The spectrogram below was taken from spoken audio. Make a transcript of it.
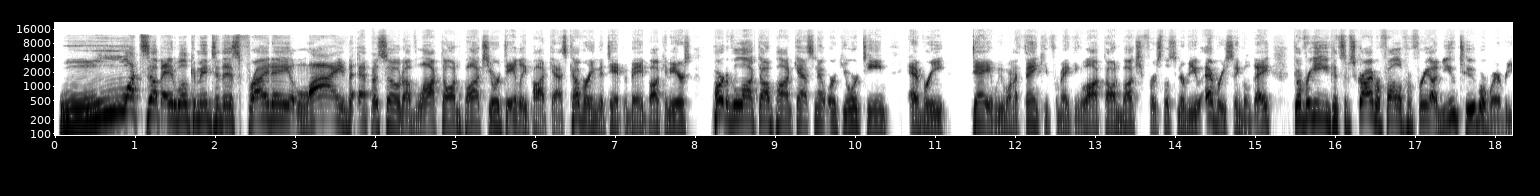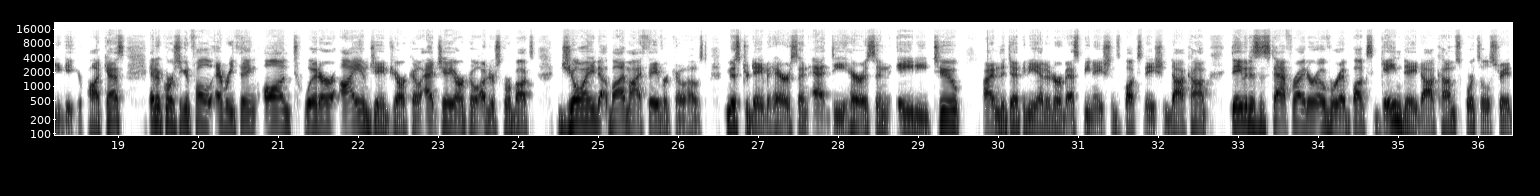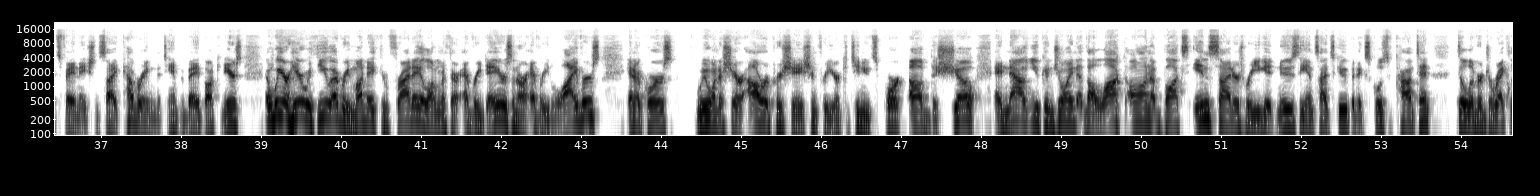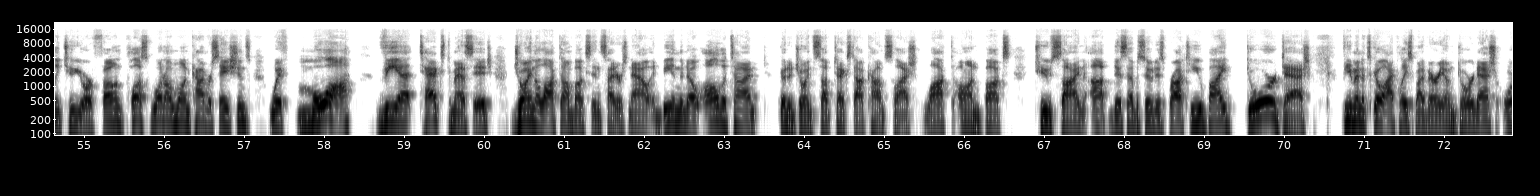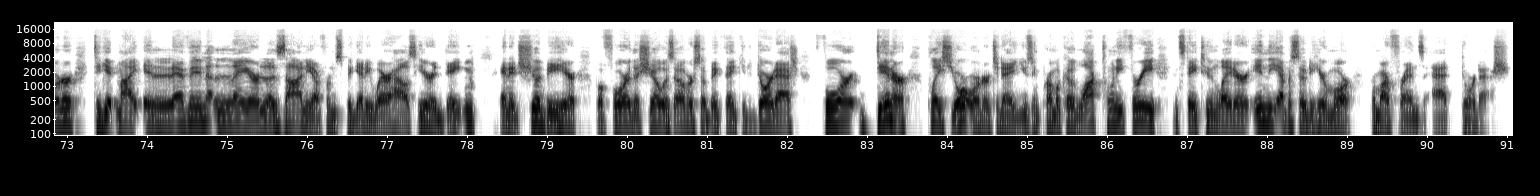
What's up, and welcome into this Friday live episode of Locked On Bucs, your daily podcast covering the Tampa Bay Buccaneers, part of the Locked On Podcast Network, your team every day. We want to thank you for making Locked On Bucs your first listener view every single day. Don't forget you can subscribe or follow for free on YouTube or wherever you get your podcasts. And of course, you can follow everything on Twitter. I am James Yarcho at jarcho underscore bucs, joined by my favorite co-host, Mr. David Harrison at D Harrison 82. I'm the deputy editor of SB Nation's BucsNation.com. David is a staff writer over at BucsGameDay.com, Sports Illustrated's fan nation site covering the Tampa Bay Buccaneers. And we are here with you every Monday through Friday, along with our everydayers and our every livers. And of course, we want to share our appreciation for your continued support of the show. And now you can join the Locked On Bucs Insiders, where you get news, the inside scoop, and exclusive content delivered directly to your phone, plus one on one conversations with moi via text message. Join the Locked On Bucs Insiders now and be in the know all the time. Go to joinsubtext.com slash locked on bucs to sign up. This episode is brought to you by DoorDash. A few minutes ago, I placed my very own DoorDash order to get my 11 layer lasagna from Spaghetti Warehouse here in Dayton. And it should be here before the show is over. So big thank you to DoorDash for dinner. Place your order today using promo code LOCK23 and stay tuned later in the episode to hear more from our friends at DoorDash.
